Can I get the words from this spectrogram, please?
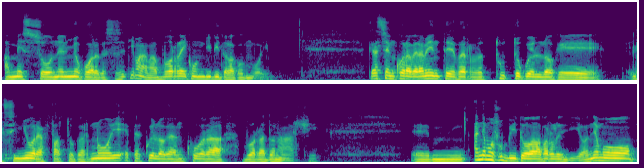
ha messo nel mio cuore questa settimana, vorrei condividerla con voi. Grazie ancora veramente per tutto quello che il Signore ha fatto per noi e per quello che ancora vorrà donarci. Ehm, andiamo subito alla parola di Dio, andiamo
